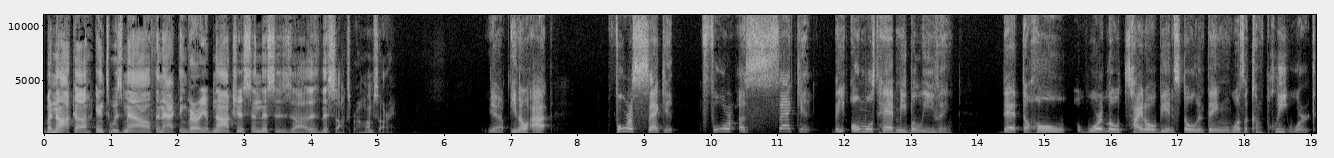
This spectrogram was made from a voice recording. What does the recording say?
Binaca into his mouth and acting very obnoxious. And this is uh, this, this sucks, bro. I'm sorry. Yeah. You know, I for a second, for a second, they almost had me believing that the whole Wardlow title being stolen thing was a complete work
